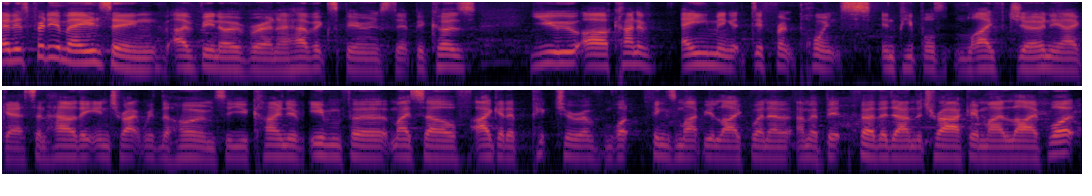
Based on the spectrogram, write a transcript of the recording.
And it's pretty amazing. I've been over and I have experienced it because you are kind of aiming at different points in people's life journey, I guess, and how they interact with the home. So you kind of, even for myself, I get a picture of what things might be like when I'm a bit further down the track in my life. What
